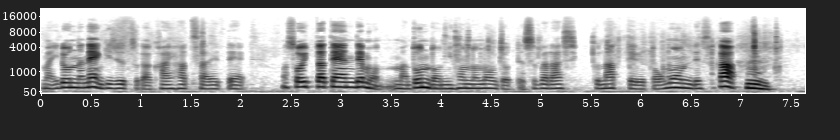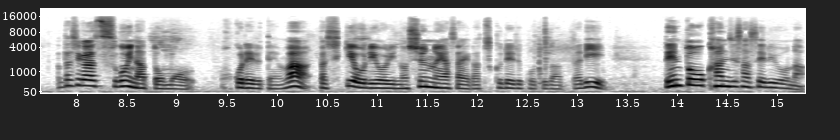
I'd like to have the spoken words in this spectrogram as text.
まあ、いろんなね技術が開発されて、まあ、そういった点でも、まあ、どんどん日本の農業って素晴らしくなってると思うんですがうん。私がすごいなと思う誇れる点はやっぱ四季折々の旬の野菜が作れることだったり伝統を感じさせるような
